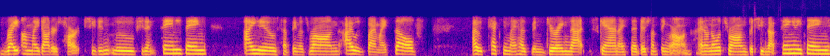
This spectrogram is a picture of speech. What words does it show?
right on my daughter's heart. She didn't move, she didn't say anything. I knew something was wrong. I was by myself. I was texting my husband during that scan. I said, There's something wrong. I don't know what's wrong, but she's not saying anything.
